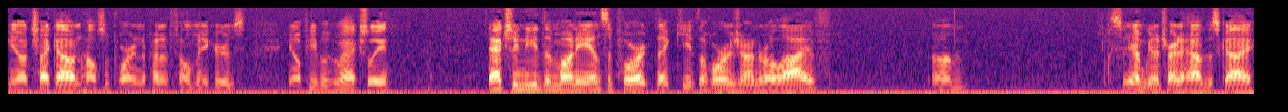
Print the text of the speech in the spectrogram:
You know, check out and help support independent filmmakers. You know, people who actually actually need the money and support that keep the horror genre alive. Um, so yeah, I'm gonna try to have this guy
